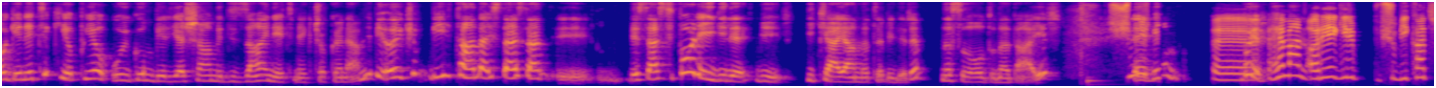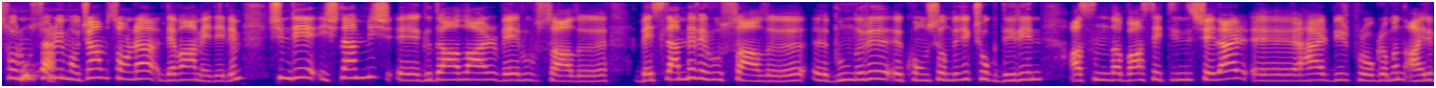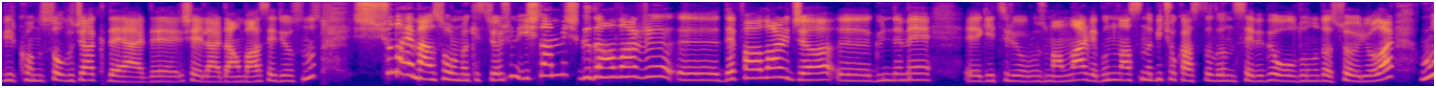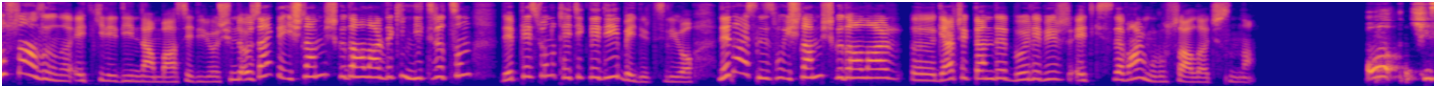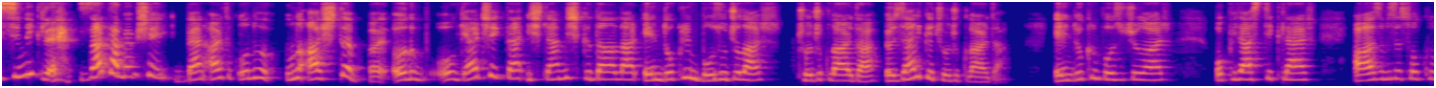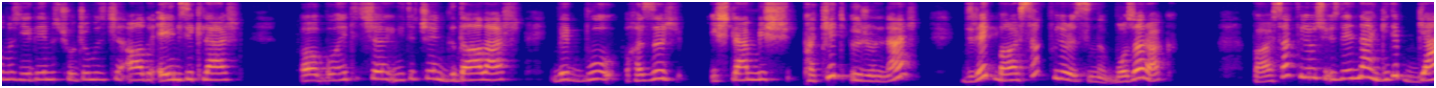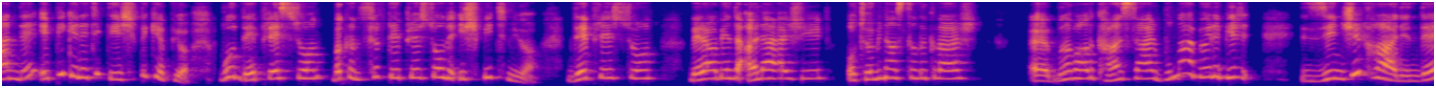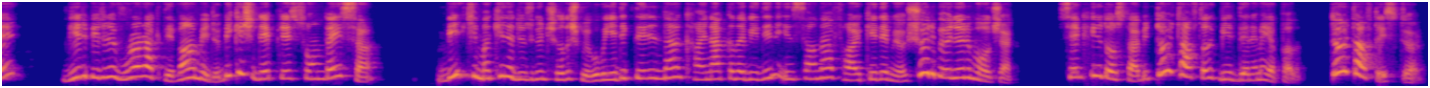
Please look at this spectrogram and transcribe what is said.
o genetik yapıya uygun bir yaşamı dizayn etmek çok önemli. Bir öykü, bir tane daha istersen e, mesela sporla ilgili bir hikaye anlatabilirim. Nasıl olduğuna dair. Şimdi E, benim Ee, Buyur. hemen araya girip şu birkaç sorumu Lütfen. sorayım hocam sonra devam edelim. Şimdi işlenmiş e, gıdalar ve ruh sağlığı, beslenme ve ruh sağlığı e, bunları e, konuşalım dedik. Çok derin aslında bahsettiğiniz şeyler e, her bir programın ayrı bir konusu olacak değerde şeylerden bahsediyorsunuz. Şunu hemen sormak istiyorum. Şimdi işlenmiş gıdaları e, defalarca e, gündeme e, getiriyor uzmanlar ve bunun aslında birçok hastalığın sebebi olduğunu da söylüyorlar. Ruh sağlığını etkilediğinden bahsediliyor. Şimdi özellikle işlenmiş gıdalardaki nitratın depresyonu tetiklediği belirtiliyor. Ne dersiniz bu işlenmiş gıdalar e, gerçekten de böyle bir etkisi de var mı ruh sağlığı açısından? O kesinlikle. Zaten böyle bir şey ben artık onu onu aştım. Onu o gerçekten işlenmiş gıdalar, endokrin bozucular çocuklarda, özellikle çocuklarda. Endokrin bozucular o plastikler, ağzımıza soktuğumuz, yediğimiz çocuğumuz için aldığımız emzikler, bu nitritçe, nitritçe gıdalar ve bu hazır işlenmiş paket ürünler direkt bağırsak florasını bozarak bağırsak florası üzerinden gidip gende epigenetik değişiklik yapıyor. Bu depresyon, bakın sırf depresyonla iş bitmiyor. Depresyon, beraberinde alerji, otoimmün hastalıklar, e, buna bağlı kanser, bunlar böyle bir zincir halinde birbirini vurarak devam ediyor. Bir kişi depresyondaysa bir iki makine düzgün çalışmıyor. Bu yediklerinden kaynaklanabildiğini insanlar fark edemiyor. Şöyle bir önerim olacak. Sevgili dostlar bir dört haftalık bir deneme yapalım. Dört hafta istiyorum.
